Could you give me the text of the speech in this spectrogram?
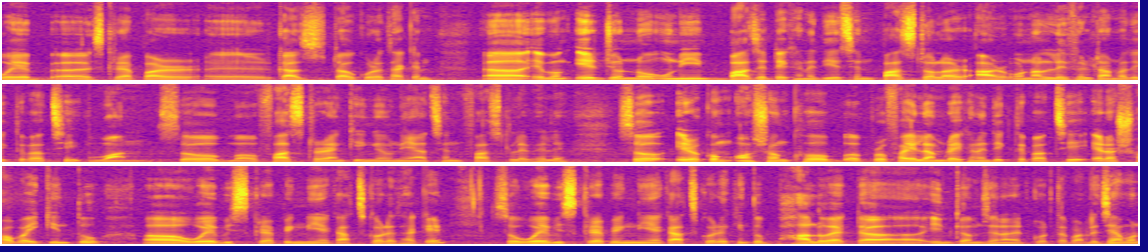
ওয়েব স্ক্র্যাপার কাজটাও করে থাকেন। এবং এর জন্য উনি বাজেট এখানে দিয়েছেন পাঁচ ডলার আর ওনার লেভেলটা আমরা দেখতে পাচ্ছি ওয়ান সো ফার্স্ট র্যাঙ্কিংয়ে উনি আছেন ফার্স্ট লেভেলে সো এরকম অসংখ্য প্রোফাইল আমরা এখানে দেখতে পাচ্ছি। এরা সবাই কিন্তু ওয়েব স্ক্র্যাপিং নিয়ে কাজ করে থাকে। সো ওয়েব স্ক্র্যাপিং নিয়ে কাজ করে কিন্তু ভালো একটা ইনকাম জেনারেট করতে পারে যেমন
